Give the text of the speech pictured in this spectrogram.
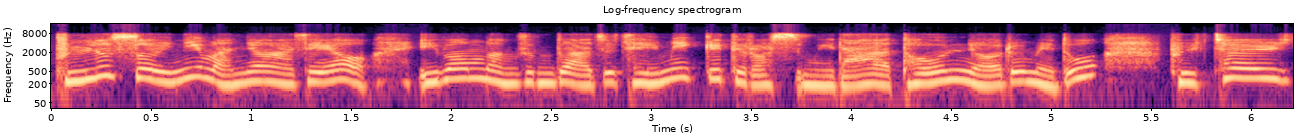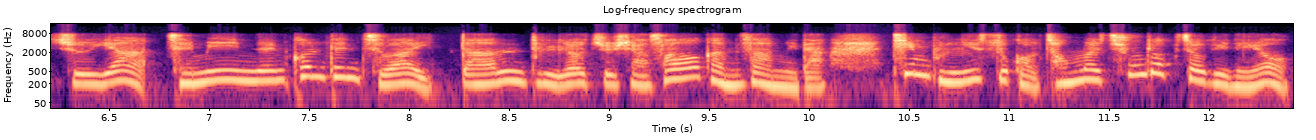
블루소이님 안녕하세요. 이번 방송도 아주 재미있게 들었습니다. 더운 여름에도 불철주야 재미있는 콘텐츠와 입담 들려주셔서 감사합니다. 팀 분리수거 정말 충격적이네요.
